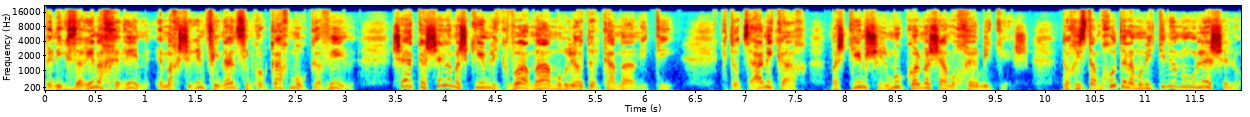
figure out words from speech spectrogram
ונגזרים אחרים הם מכשירים פיננסיים כל כך מורכבים, שהיה קשה למשקיעים לקבוע מה אמור להיות ערכם האמיתי. כתוצאה מכך, משקיעים שילמו כל מה שהמוכר ביקש, תוך הסתמכות על המוניטין המעולה שלו.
